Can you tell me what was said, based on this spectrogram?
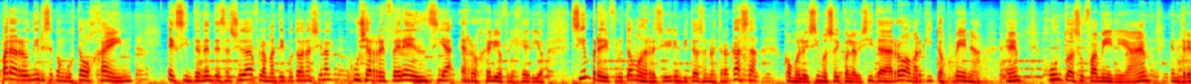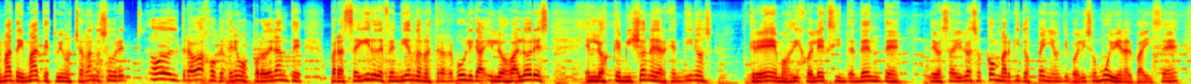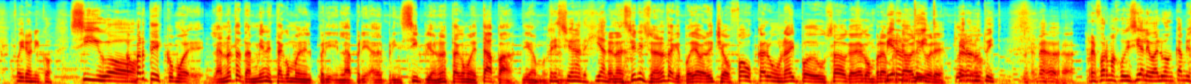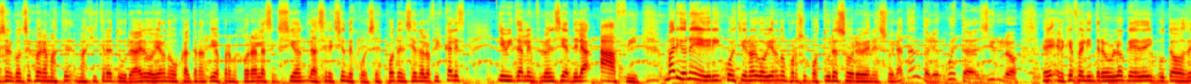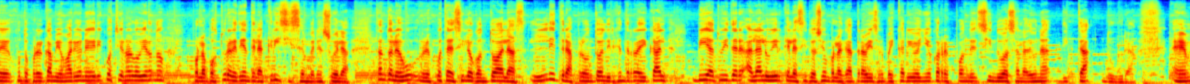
para reunirse con Gustavo Hein, ex intendente de esa ciudad, flamante diputado nacional, cuya referencia es Rogelio Frigerio. Siempre disfrutamos de recibir invitados en nuestra casa, como lo hicimos hoy con la visita de arroba Marquitos Pena, ¿eh? junto a su familia. ¿eh? Entre mate y mate estuvimos charlando sobre todo el trabajo que tenemos por delante para seguir defendiendo nuestra república y los valores en los que millones de argentinos Creemos, dijo el ex intendente de Basavilbaso con Marquitos Peña, un tipo que le hizo muy bien al país, ¿eh? Fue irónico. Sigo. Aparte es como, eh, la nota también está como en el, pri- en la pri- al principio, ¿no? Está como de tapa, digamos. Impresionante, gigante La. Nación hizo una nota que podía haber dicho, fue a buscar un iPod usado que había comprado en ¿Vieron Mercado tuit? Libre. ¿Vieron un tuit? Nada. Reforma judicial evalúan cambios en el Consejo de la Master- Magistratura. El gobierno busca alternativas para mejorar la, sección, la selección de jueces, potenciando a los fiscales y evitar la influencia de la AFI. Mario Negri cuestionó al gobierno por su postura sobre Venezuela. ¿Tanto le cuesta decirlo? Eh, el jefe del interbloque de diputados de Juntos por el Cambio, Mario Negri, cuestionó al gobierno por la postura que tiene ante la crisis en Venezuela. ¿Tanto les, les cuesta decirlo con todas las letras? Preguntó el dirigente radical vía Twitter al aludir que la situación por la que atraviesa el país caribeño corresponde sin dudas a la de una dictadura. Eh,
